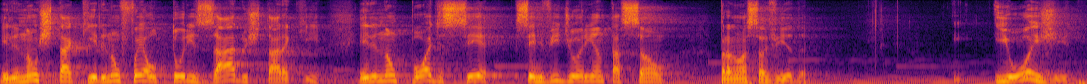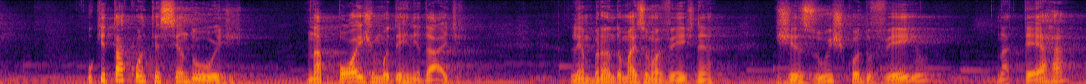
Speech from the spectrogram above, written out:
ele não está aqui, ele não foi autorizado estar aqui, ele não pode ser servir de orientação para a nossa vida. E, e hoje, o que está acontecendo hoje, na pós-modernidade? Lembrando mais uma vez, né? Jesus, quando veio na terra,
